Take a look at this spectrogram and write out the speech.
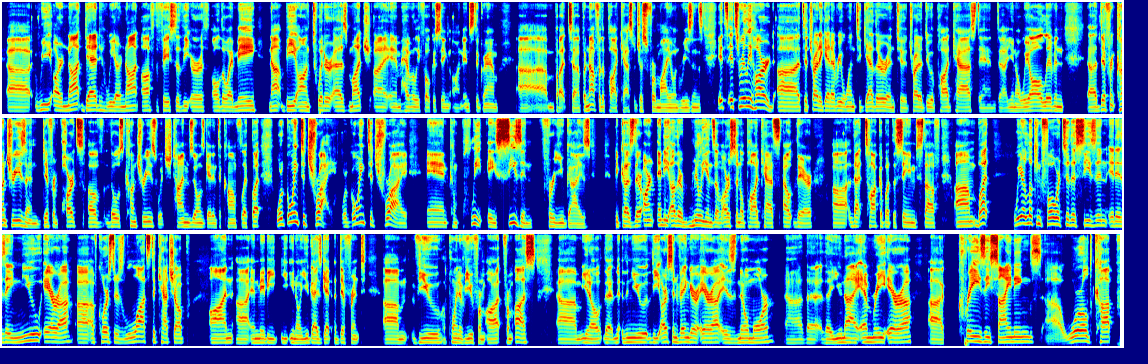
Uh, we are not dead. We are not off the face of the earth. Although I may not be on Twitter as much, I am heavily focusing on Instagram um, but uh, but not for the podcast, but just for my own reasons. It's it's really hard uh, to try to get everyone together and to try to do a podcast. And uh, you know, we all live in uh, different countries and different parts of those countries, which time zones get into conflict. But we're going to try. We're going to try and complete a season for you guys because there aren't any other millions of Arsenal podcasts out there uh, that talk about the same stuff. Um, but we are looking forward to this season. It is a new era. Uh, of course, there's lots to catch up on, uh, and maybe you, you, know you guys get a different um, view, a point of view from uh, from us. Um, you know, the the new the Arsene Wenger era is no more. Uh, the the Unai Emery era, uh, crazy signings, World Cup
